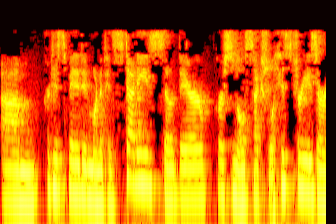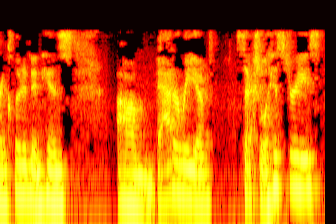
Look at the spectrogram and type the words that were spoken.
um, participated in one of his studies, so their personal sexual histories are included in his um, battery of sexual histories.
